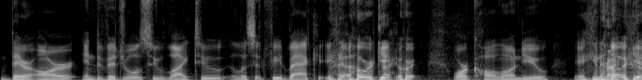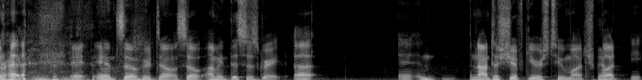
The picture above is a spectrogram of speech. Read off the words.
there are individuals who like to elicit feedback, you know, or get right. or or call on you, you know, right, yeah, right. and, some who don't. So I mean, this is great. Uh, and not to shift gears too much, yep. but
